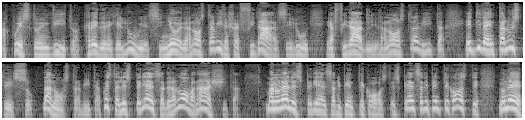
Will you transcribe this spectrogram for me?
a questo invito a credere che Lui è il Signore della nostra vita, cioè fidarsi di Lui e affidargli la nostra vita e diventa Lui stesso la nostra vita. Questa è l'esperienza della nuova nascita, ma non è l'esperienza di Pentecoste. L'esperienza di Pentecoste non è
